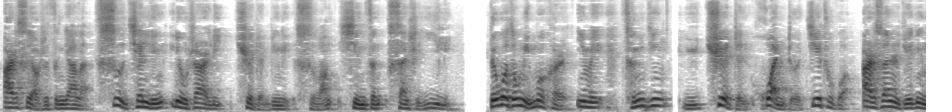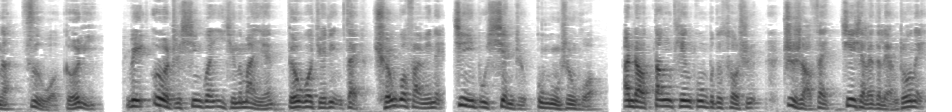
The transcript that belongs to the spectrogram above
二十四小时增加了四千零六十二例确诊病例，死亡新增三十一例。德国总理默克尔因为曾经与确诊患者接触过，二十三日决定呢自我隔离。为遏制新冠疫情的蔓延，德国决定在全国范围内进一步限制公共生活。按照当天公布的措施，至少在接下来的两周内，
